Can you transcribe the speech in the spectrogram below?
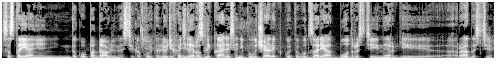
состояния такого подавленности какой-то. Люди ходили, развлекались, они получали какой-то вот заряд бодрости, энергии, радости.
